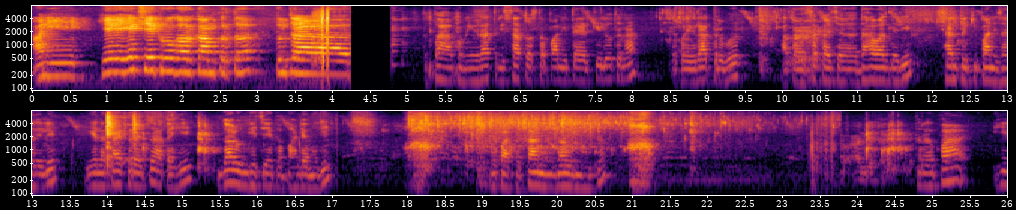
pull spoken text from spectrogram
आणि हे एकशे एक रोगावर काम करतं. तुमचा पहा पण हे रात्री सात वाजता पाणी तयार केलं होतं ना तर पाहि रात्रभर आता सकाळच्या दहा वाजलेले छानपैकी पाणी झालेले. याला काय करायचं आता हे गाळून घ्यायचं एका भांड्यामध्ये. हे पाच कांदे गाळून घ्यायचं. तर पहा हे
